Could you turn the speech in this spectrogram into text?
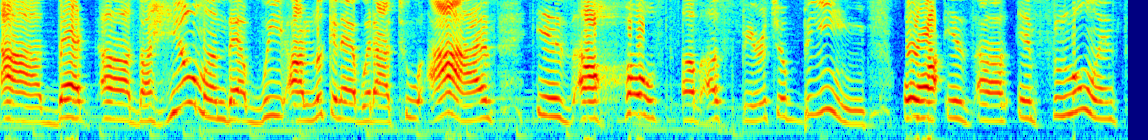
Uh, that uh, the human that we are looking at with our two eyes is a host of a spiritual being or is uh, influenced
